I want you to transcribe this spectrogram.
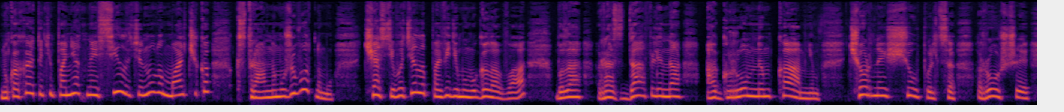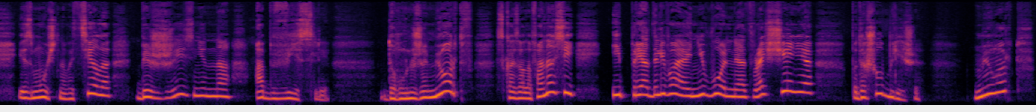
Но какая-то непонятная сила тянула мальчика к странному животному. Часть его тела, по-видимому, голова, была раздавлена огромным камнем. Черные щупальца, росшие из мощного тела, безжизненно обвисли. «Да он же мертв!» — сказал Афанасий и, преодолевая невольное отвращение, подошел ближе. «Мертв?»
